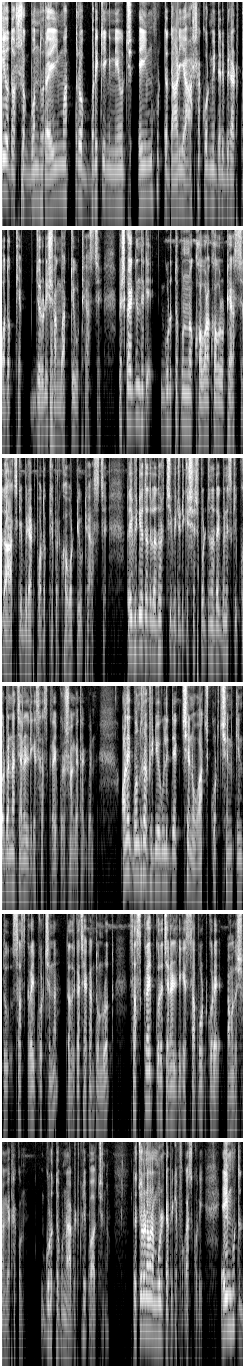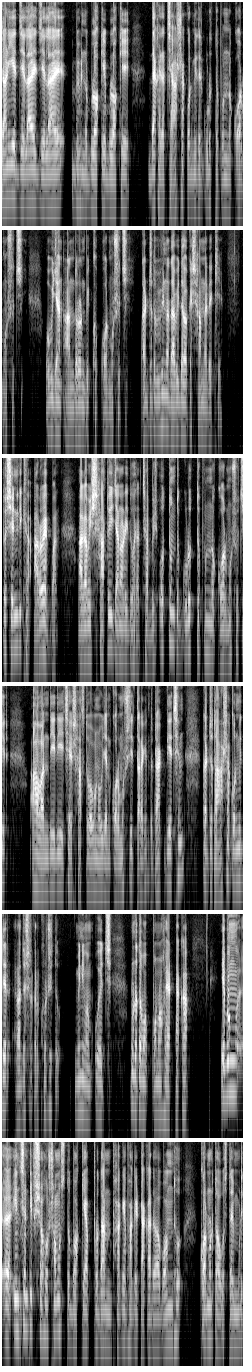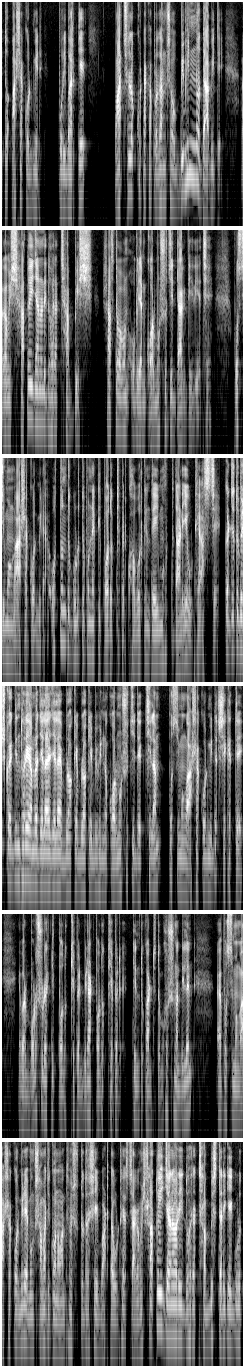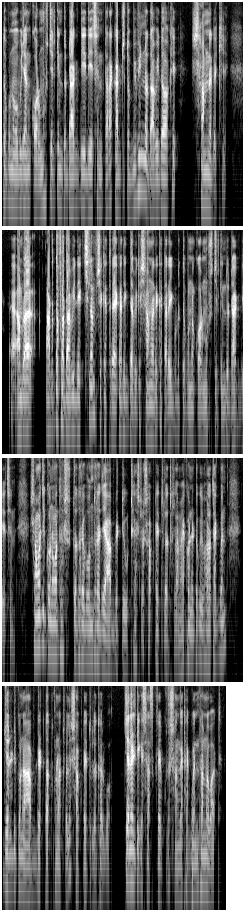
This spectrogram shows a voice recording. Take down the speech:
প্রিয় দর্শক বন্ধুরা, এইমাত্র ব্রেকিং নিউজ এই মুহূর্তে দাঁড়িয়ে আশা কর্মীদের বিরাট পদক্ষেপ। জরুরি সংবাদটি উঠে আসছে। বেশ কয়েকদিন থেকে গুরুত্বপূর্ণ খবরাখবর উঠে আসছিল, আজকে বিরাট পদক্ষেপের খবরটি উঠে আসছে। তো এই ভিডিওতে তুলে ধরছি, ভিডিওটিকে শেষ পর্যন্ত দেখবেন স্কিপ করবেন না, চ্যানেলটিকে সাবস্ক্রাইব করে সঙ্গে থাকবেন। অনেক বন্ধুরা ভিডিওগুলি দেখছেন ওয়াচ করছেন, কিন্তু সাবস্ক্রাইব করছেন না, তাদের কাছে একান্ত অনুরোধ সাবস্ক্রাইব করে চ্যানেলটিকে সাপোর্ট করে আমাদের সঙ্গে থাকুন। গুরুত্বপূর্ণ আপডেটগুলি পাওয়ার জন্য। তো চলুন আমরা মূল টপিকে ফোকাস করি। এই মুহূর্তে দাঁড়িয়ে জেলায় জেলায় বিভিন্ন ব্লকে ব্লকে দেখা যাচ্ছে আশা কর্মীদের গুরুত্বপূর্ণ কর্মসূচি, অভিযান, আন্দোলন, বিক্ষোভ কর্মসূচি, কার্যত বিভিন্ন দাবি দেওয়াকে সামনে রেখে। তো সে নিরীক্ষা আরও একবার, আগামী সাতই জানুয়ারি দু হাজার ছাব্বিশ অত্যন্ত গুরুত্বপূর্ণ কর্মসূচির আহ্বান দিয়ে দিয়েছে স্বাস্থ্য ভবন অভিযান কর্মসূচির তারা কিন্তু ডাক দিয়েছেন। কার্যত আশা কর্মীদের রাজ্য সরকার ঘোষিত মিনিমাম ওয়েজ ন্যূনতম পনেরো হাজার টাকা। এবং ইনসেন্টিভ সহ সমস্ত বকেয়া প্রদান ভাগে ভাগে টাকা দেওয়া বন্ধ। কর্মরত অবস্থায় মৃত আশাকর্মীর পরিবারকে পাঁচ লক্ষ টাকা প্রদান সহ বিভিন্ন দাবিতে আগামী সাতই জানুয়ারি দু হাজার ছাব্বিশ স্বাস্থ্য ভবন অভিযান কর্মসূচির ডাক দিয়ে দিয়েছে পশ্চিমবঙ্গ আশাকর্মীরা। অত্যন্ত গুরুত্বপূর্ণ একটি পদক্ষেপের খবর কিন্তু এই মুহূর্তে দাঁড়িয়ে উঠে আসছে। কার্যত বেশ কয়েকদিন ধরে আমরা জেলায় জেলায় ব্লকে ব্লকে বিভিন্ন কর্মসূচি দেখছিলাম পশ্চিমবঙ্গ আশাকর্মীদের। সেক্ষেত্রে এবার বড়সড় একটি পদক্ষেপের, বিরাট পদক্ষেপের কিন্তু কার্যত ঘোষণা দিলেন পশ্চিমবঙ্গ আশাকর্মীরা এবং সামাজিক গণমাধ্যমের সূত্র ধরে সেই বার্তা উঠে আসছে। আগামী সাতই জানুয়ারি দু হাজার ছাব্বিশ তারিখে এই গুরুত্বপূর্ণ অভিযান কর্মসূচির কিন্তু ডাক দিয়ে দিয়েছেন তারা, কার্যত বিভিন্ন দাবি দেওয়াকে সামনে রেখে। আমরা আট দফা দাবি দেখছিলাম, সেক্ষেত্রে একাধিক দাবিকে সামনে রেখে তারাই গুরুত্বপূর্ণ কর্মসূচির কিন্তু ডাক দিয়েছেন। সামাজিক গণমাধ্যমের সূত্র ধরে বন্ধুরা যে আপডেটটি উঠে আসলো, সবটাই তুলে ধরলাম। এখন এটুকুই, ভালো থাকবেন। জরুরি কোনো আপডেট তৎক্ষণাৎ পেলে সবটাই তুলে ধরবো। চ্যানেলটিকে সাবস্ক্রাইব করে সঙ্গে থাকবেন। ধন্যবাদ।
